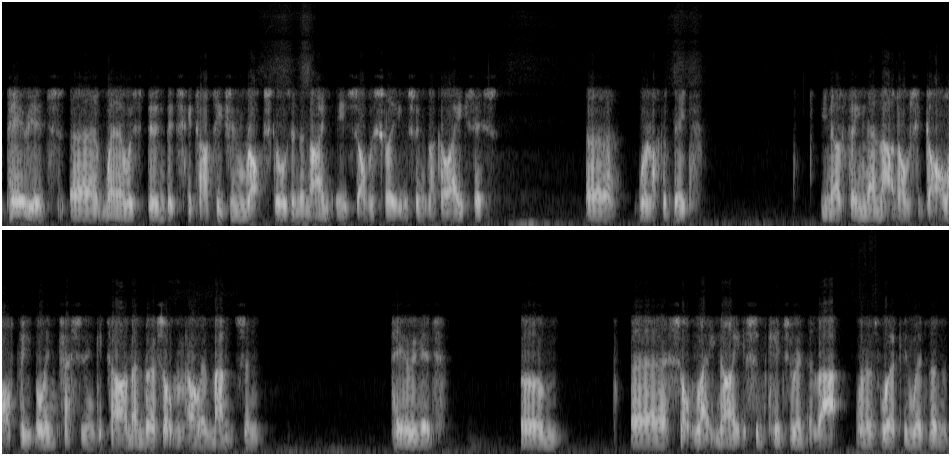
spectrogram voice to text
periods. Uh, when I was doing bits of guitar teaching in rock schools in the 90s, obviously it was things like Oasis uh, were like a big, you know, thing then that had obviously got a lot of people interested in guitar. I remember a sort of Marilyn Manson period, um, uh, sort of late night, some kids were into that when I was working with them.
